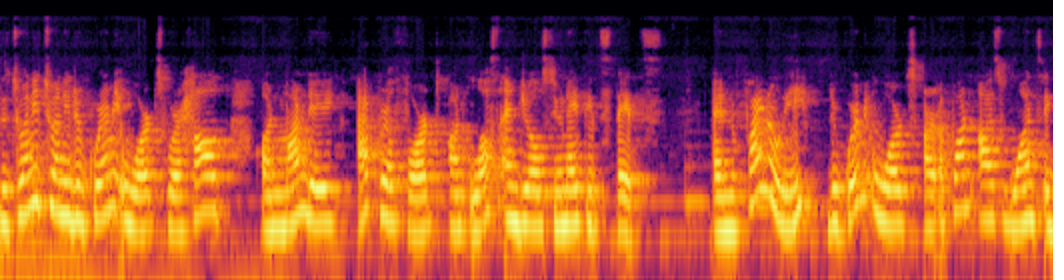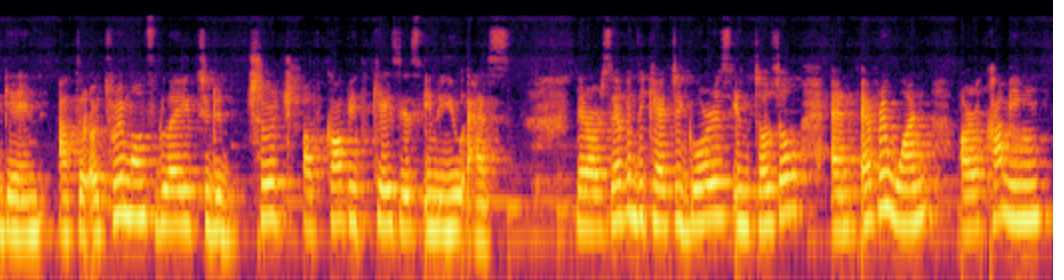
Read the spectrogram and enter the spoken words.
The 2022 Grammy Awards were held on Monday, April 4th on Los Angeles, United States. And finally, the Grammy Awards are upon us once again after a three month delay to the surge of COVID cases in the US. There are 70 categories in total, and everyone are coming,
